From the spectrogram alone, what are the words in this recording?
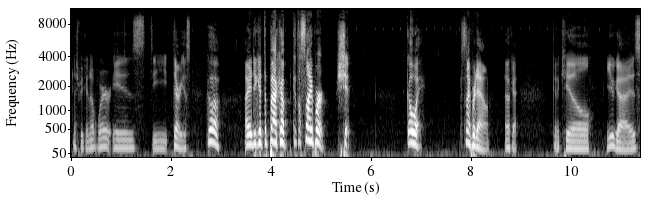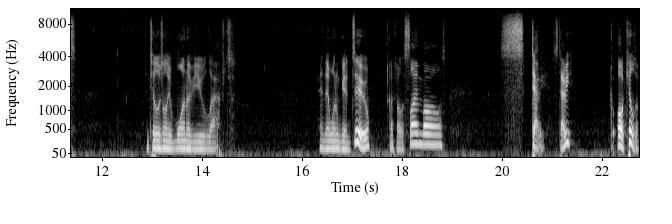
that should be good enough. Where is the? There he is. Huh. I need to get the backup. Get the sniper. Shit. Go away. Sniper down. Okay. Gonna kill you guys until there's only one of you left. And then what I'm gonna do, collect all the slime balls. Stabby. Stabby? Cool. Oh, it killed him.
